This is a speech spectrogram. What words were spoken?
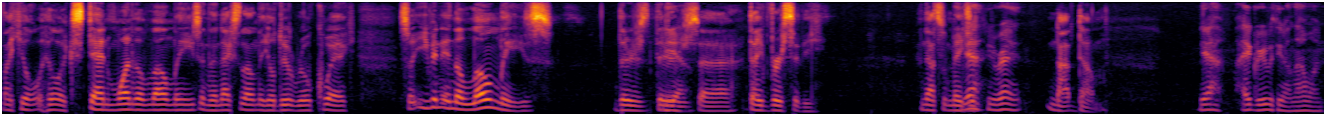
Like he'll he'll extend one of the lonelies and the next lonely he'll do it real quick. So even in the lonelies, there's there's uh, diversity, and that's what makes yeah, it you're right. Not dumb. Yeah, I agree with you on that one.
